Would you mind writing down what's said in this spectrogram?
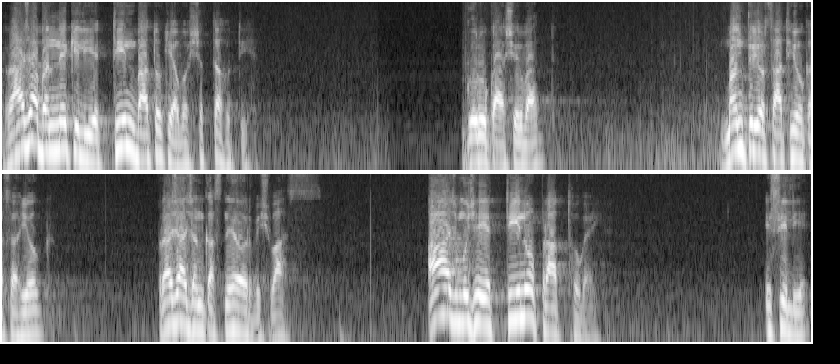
राजा बनने के लिए तीन बातों की आवश्यकता होती है। गुरु का आशीर्वाद, मंत्री और साथियों का सहयोग प्रजाजन का स्नेह और विश्वास। आज मुझे ये तीनों प्राप्त हो गए। इसीलिए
